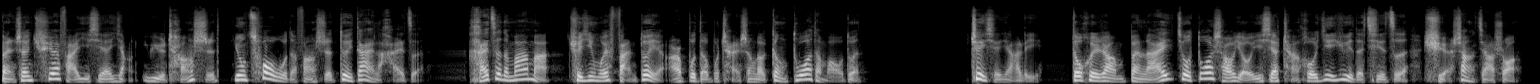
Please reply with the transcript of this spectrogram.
本身缺乏一些养育常识，用错误的方式对待了孩子，孩子的妈妈却因为反对而不得不产生了更多的矛盾。这些压力。都会让本来就多少有一些产后抑郁的妻子雪上加霜，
